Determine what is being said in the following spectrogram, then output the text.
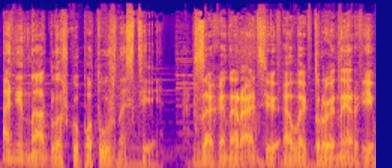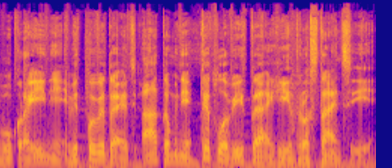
ані надлишку потужності. За генерацію електроенергії в Україні відповідають атомні, теплові та гідростанції.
